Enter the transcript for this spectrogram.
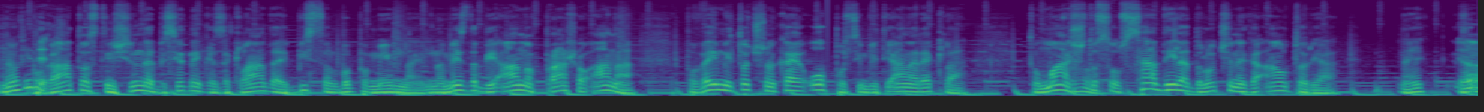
No, vidiš. Bogatost in širina besednega zaklada je bistveno bolj pomembna. Namesto da bi Ano vprašal, Ana, povej mi točno, kaj je opus, in bi ti Ana rekla, Tomaš, to so vsa dela določenega avtorja. Ne? Ja,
